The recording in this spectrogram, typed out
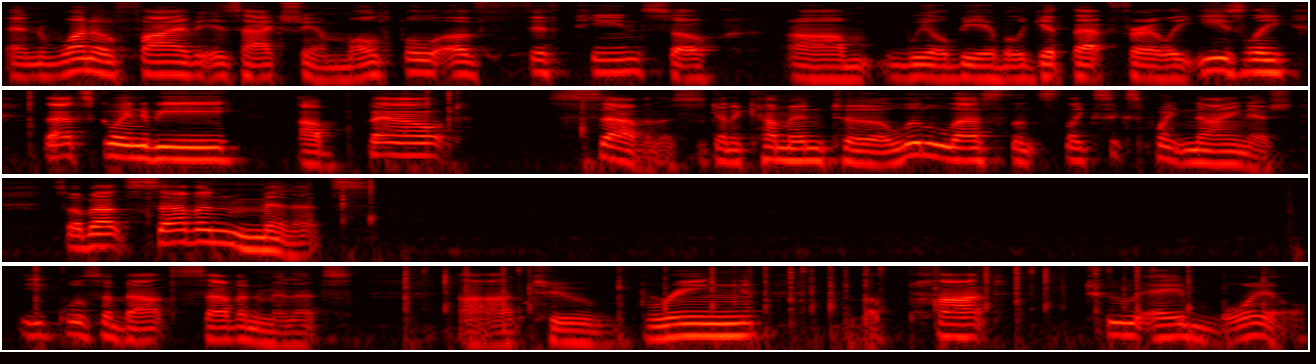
And 105 is actually a multiple of 15, so um, we'll be able to get that fairly easily. That's going to be about 7. This is going to come into a little less than like 6.9-ish. So about 7 minutes equals about seven minutes uh, to bring the pot to a boil.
